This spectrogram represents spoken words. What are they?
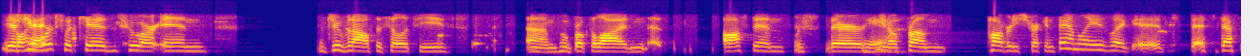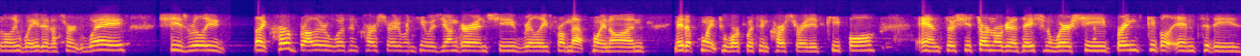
Yeah, Go she ahead. works with kids who are in juvenile facilities um, who broke the law, and often they're Yeah. you know from poverty-stricken families. Like it's it's definitely weighted a certain way. She's really like her brother was incarcerated when he was younger, and she really from that point on made a point to work with incarcerated people. And so she started an organization where she brings people into these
